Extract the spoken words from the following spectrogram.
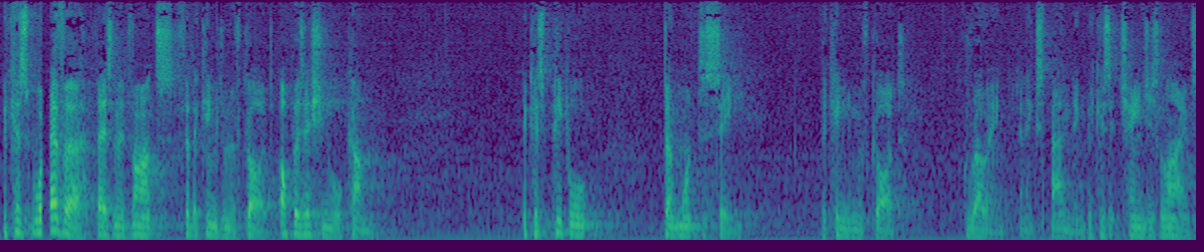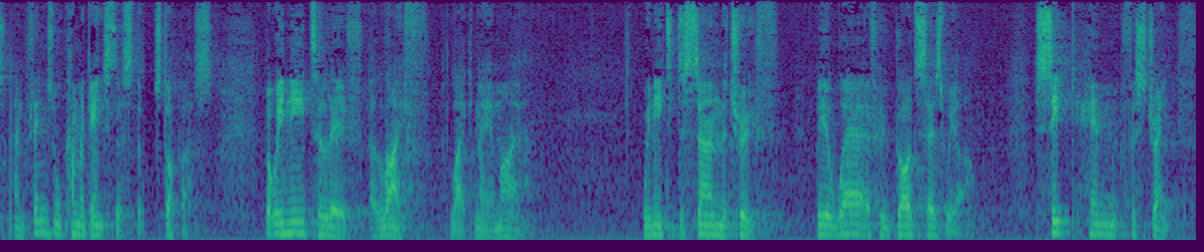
Because wherever there's an advance for the kingdom of God, opposition will come. Because people don't want to see the kingdom of God growing and expanding because it changes lives and things will come against us that will stop us. But we need to live a life like Nehemiah. We need to discern the truth, be aware of who God says we are, seek Him for strength,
